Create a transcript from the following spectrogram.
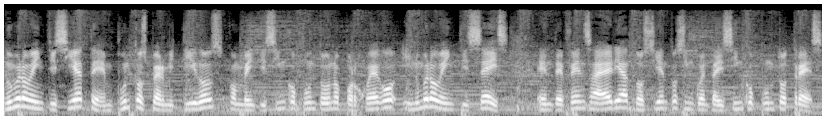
Número 27 en puntos permitidos con 25.1 por juego y número 26 en defensa aérea 255.3.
